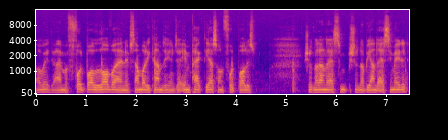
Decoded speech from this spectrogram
of it. I'm a football lover, and if somebody comes in, the impact he has on football is should not underestim- should not be underestimated.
